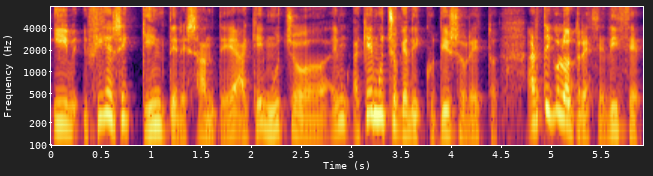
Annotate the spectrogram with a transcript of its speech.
Y fíjense qué interesante, ¿eh? aquí, hay mucho, aquí hay mucho que discutir sobre esto. Artículo 13 dice,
